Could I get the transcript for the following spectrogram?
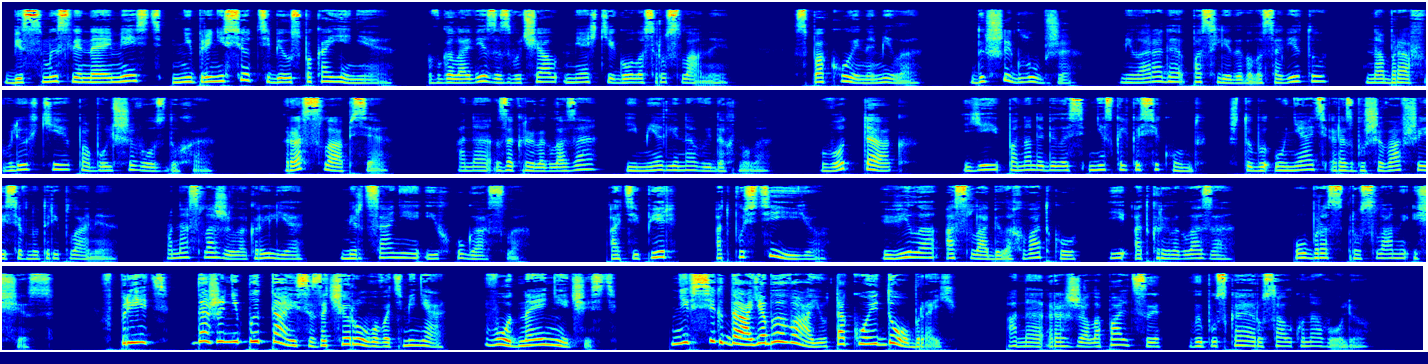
«Бессмысленная месть не принесет тебе успокоения», — в голове зазвучал мягкий голос Русланы. «Спокойно, мила, дыши глубже». Милорада последовала совету, набрав в легкие побольше воздуха. «Расслабься». Она закрыла глаза и медленно выдохнула. «Вот так». Ей понадобилось несколько секунд, чтобы унять разбушевавшееся внутри пламя. Она сложила крылья, мерцание их угасло. «А теперь отпусти ее!» Вила ослабила хватку и открыла глаза. Образ Русланы исчез. «Впредь даже не пытайся зачаровывать меня, водная нечисть! Не всегда я бываю такой доброй!» Она разжала пальцы, выпуская русалку на волю.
